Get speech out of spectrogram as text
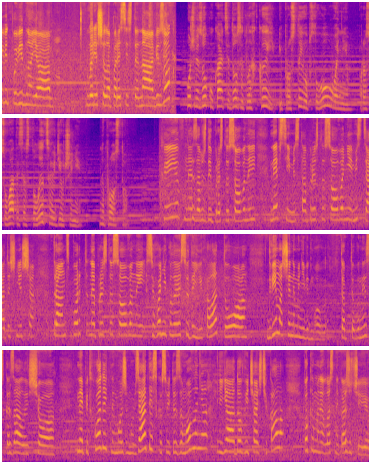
і відповідно я вирішила пересісти на візок. Хоч візок у Каті досить легкий і простий в обслуговуванні, пересуватися столицею дівчині непросто. Київ не завжди пристосований, не всі міста пристосовані, місця точніше, транспорт не пристосований. Сьогодні, коли я сюди їхала, то дві машини мені відмовили. Тобто вони сказали, що не підходить, не можемо взяти, скасуйте замовлення. І я довгий час чекала, поки мене, власне кажучи,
